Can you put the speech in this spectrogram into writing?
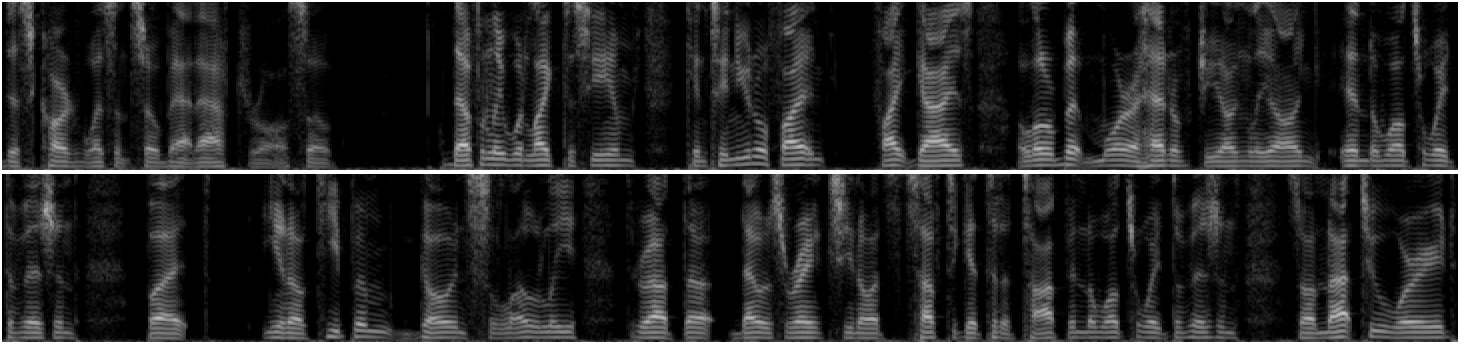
this card wasn't so bad after all. So definitely would like to see him continue to fight fight guys a little bit more ahead of Jingliang in the welterweight division, but you know keep him going slowly throughout the those ranks. You know it's tough to get to the top in the welterweight division, so I'm not too worried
